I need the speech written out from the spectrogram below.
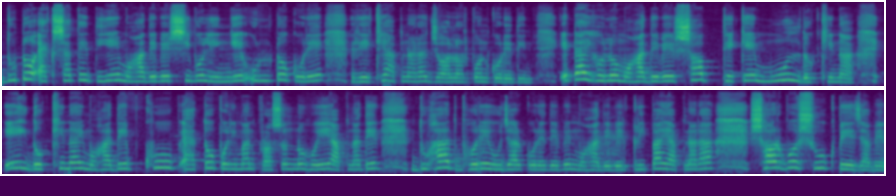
দুটো একসাথে দিয়ে মহাদেবের শিবলিঙ্গে উল্টো করে রেখে আপনারা জল অর্পণ করে দিন। এটাই হলো মহাদেবের সব থেকে মূল দক্ষিণা। এই দক্ষিণায় মহাদেব খুব এত পরিমাণ প্রসন্ন হয়ে আপনাদের দুহাত ভরে উজাড় করে দেবেন মহাদেবের কৃপায়। আপনারা সর্বসুখ পেয়ে যাবেন।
